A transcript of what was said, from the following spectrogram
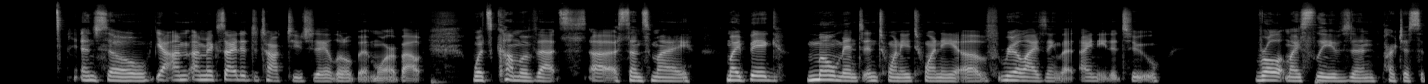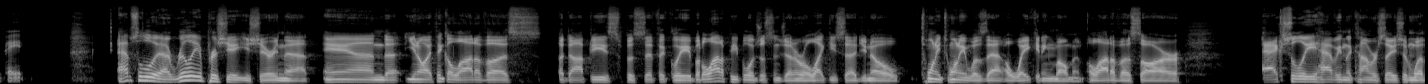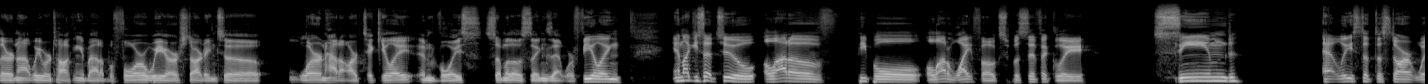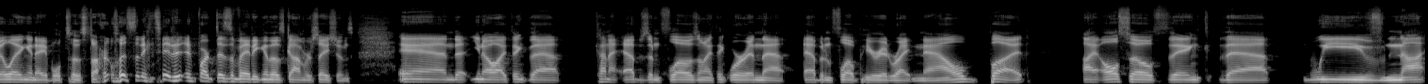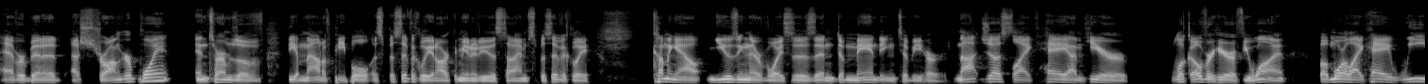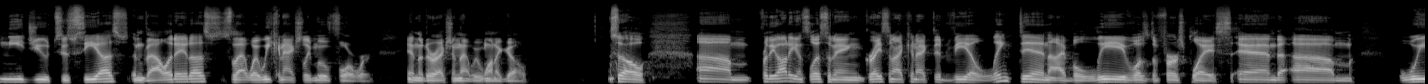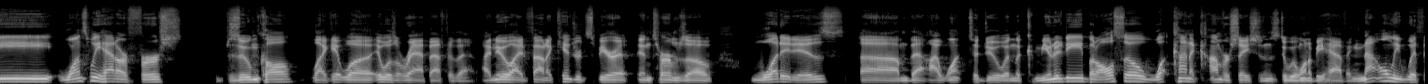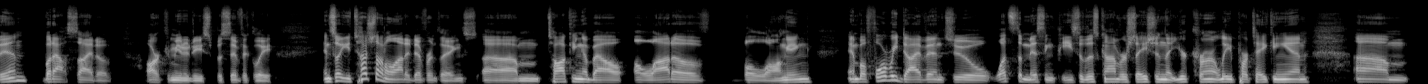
And so, yeah, I'm, I'm excited to talk to you today a little bit more about what's come of that uh, since my my big moment in 2020 of realizing that I needed to roll up my sleeves and participate. Absolutely. I really appreciate you sharing that. And, uh, you know, I think a lot of us, adoptees specifically, but a lot of people just in general, like you said, you know, 2020 was that awakening moment. A lot of us are actually having the conversation, whether or not we were talking about it before, we are starting to learn how to articulate and voice some of those things that we're feeling. And like you said, too, a lot of people, a lot of white folks specifically, seemed at least at the start willing and able to start listening to it and participating in those conversations. And, you know, I think that kind of ebbs and flows. And I think we're in that ebb and flow period right now. But I also think that we've not ever been at a stronger point in terms of the amount of people, specifically in our community this time, specifically coming out, using their voices and demanding to be heard. Not just like, hey, I'm here, look over here if you want, but more like, hey, we need you to see us and validate us so that way we can actually move forward in the direction that we want to go. So, um, for the audience listening, Grace and I connected via LinkedIn, I believe was the first place. And um, we, once we had our first Zoom call, like it was, it was a wrap after that. I knew I'd found a kindred spirit in terms of what it is um, that I want to do in the community, but also what kind of conversations do we want to be having, not only within, but outside of our community specifically. And so you touched on a lot of different things, um, talking about a lot of belonging. And before we dive into what's the missing piece of this conversation that you're currently partaking in, um,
